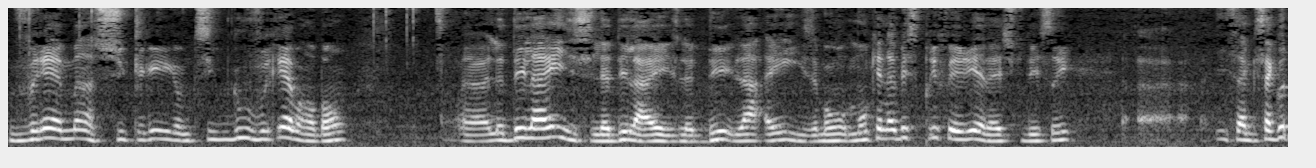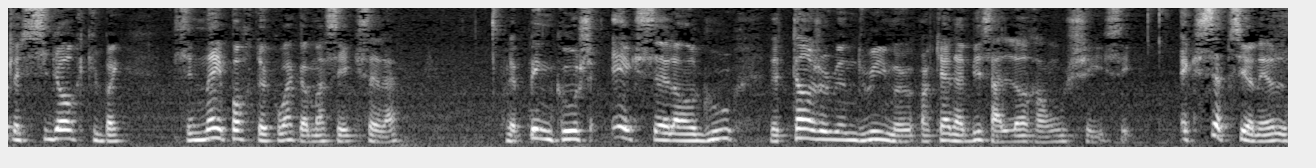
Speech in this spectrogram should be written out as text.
vraiment sucré, un petit goût vraiment bon. Euh, le Delahaze, le Delahaze, le Delahaze, mon, mon cannabis préféré à la SQDC, euh, ça, ça goûte le cigare cubain. C'est n'importe quoi comment c'est excellent. Le Pink Kush, excellent goût. Le Tangerine Dream, un, cannabis à l'orange, c'est exceptionnel.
